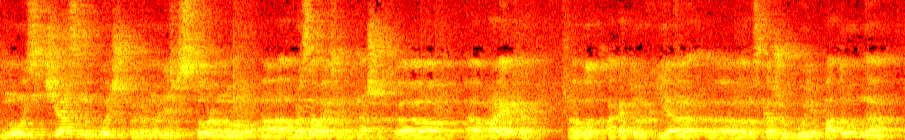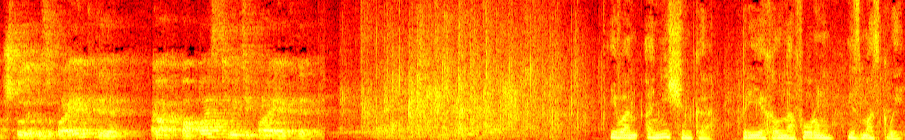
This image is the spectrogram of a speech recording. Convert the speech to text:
но сейчас мы больше повернулись в сторону а, образовательных наших проектов, вот, о которых я расскажу более подробно, что это за проекты, как попасть в эти проекты. Иван Онищенко приехал на форум из Москвы.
